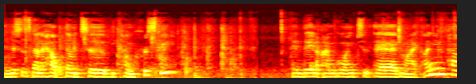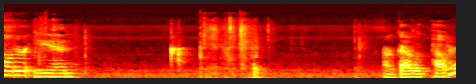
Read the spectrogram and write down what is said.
And this is gonna help them to become crispy. And then I'm going to add my onion powder and our garlic powder.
